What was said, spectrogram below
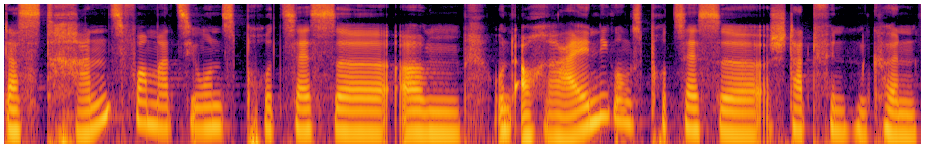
dass Transformationsprozesse ähm, und auch Reinigungsprozesse stattfinden können,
